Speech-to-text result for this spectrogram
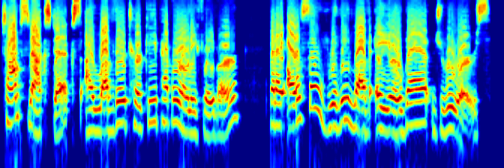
Chomp Snack Sticks. I love their turkey pepperoni flavor, but I also really love Aoba Drewers.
